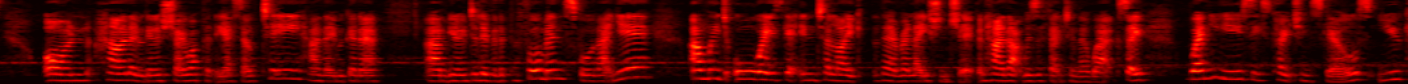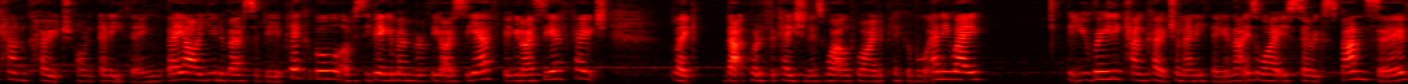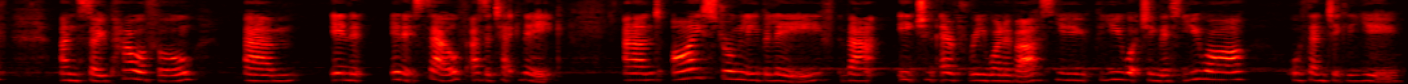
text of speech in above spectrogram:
on how they were going to show up at the SLT how they were going to um, you know deliver the performance for that year and we'd always get into like their relationship and how that was affecting their work. So when you use these coaching skills, you can coach on anything. They are universally applicable. Obviously, being a member of the ICF, being an ICF coach, like that qualification is worldwide applicable anyway. But you really can coach on anything, and that is why it is so expansive and so powerful um, in in itself as a technique. And I strongly believe that each and every one of us, you for you watching this, you are authentically you.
